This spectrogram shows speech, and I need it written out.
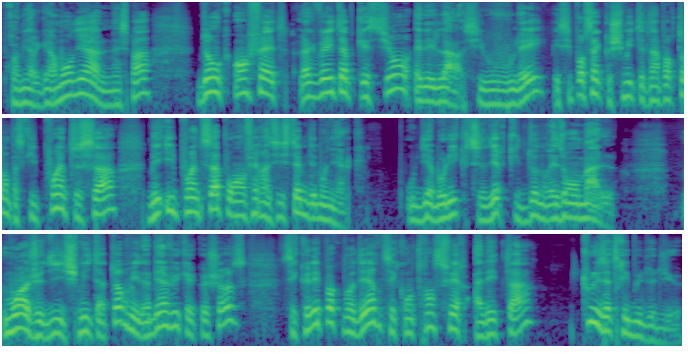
Première Guerre mondiale, n'est-ce pas? Donc, en fait, la véritable question, elle est là, si vous voulez, et c'est pour ça que Schmitt est important, parce qu'il pointe ça, mais il pointe ça pour en faire un système démoniaque, ou diabolique, c'est-à-dire qu'il donne raison au mal. Moi, je dis Schmitt a tort, mais il a bien vu quelque chose, c'est que l'époque moderne, c'est qu'on transfère à l'État tous les attributs de Dieu.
